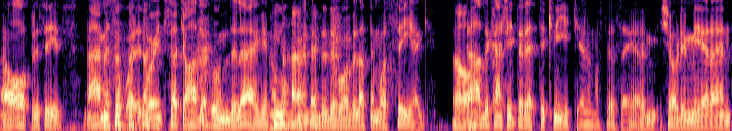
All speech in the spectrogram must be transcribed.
Ja, precis. Nej, men så var det. Det var ju inte så att jag hade underläge någon gång, men det, det var väl att den var seg. Ja. Jag hade kanske inte rätt teknik heller, måste jag säga. Jag körde ju mera en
